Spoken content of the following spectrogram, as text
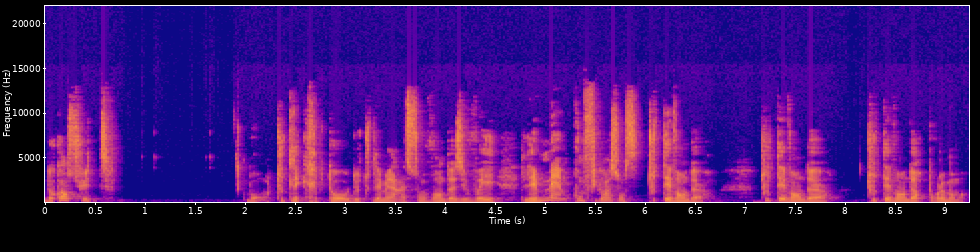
Donc ensuite, Bon, toutes les cryptos, de toutes les manières, elles sont vendeuses. Et vous voyez, les mêmes configurations, tout est vendeur. Tout est vendeur. Tout est vendeur pour le moment.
